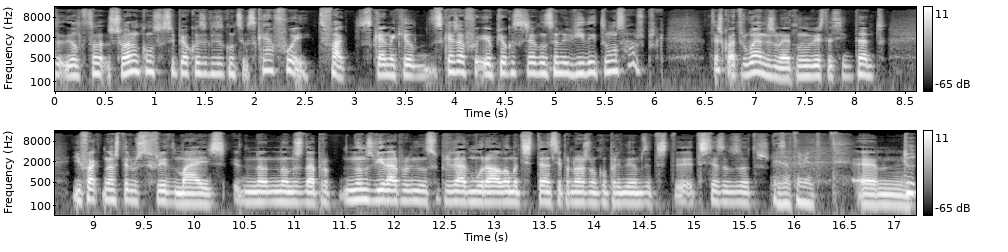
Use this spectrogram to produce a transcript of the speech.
eles choram como se fosse a pior coisa que lhes aconteceu. Se calhar foi, de facto. Se calhar, naquele, se calhar já foi a pior coisa que já aconteceu na vida e tu não sabes, porque tens 4 anos, não é? Tu não veste assim tanto. E o facto de nós termos sofrido mais não, não, nos, dá, não nos devia dar uma superioridade moral a uma distância para nós não compreendermos a tristeza dos outros. Exatamente. Um... Tu,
